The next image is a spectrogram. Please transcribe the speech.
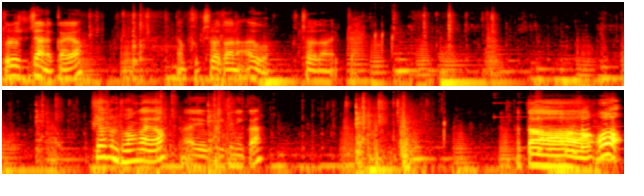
돌려주지 않을까요? 그냥 부츠라도 하나 아이고 부츠라도 하나 입자 피었으면 도망가요 나 여기 있으니까 됐다 어?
